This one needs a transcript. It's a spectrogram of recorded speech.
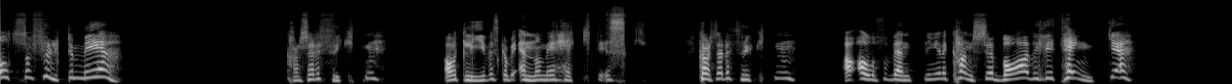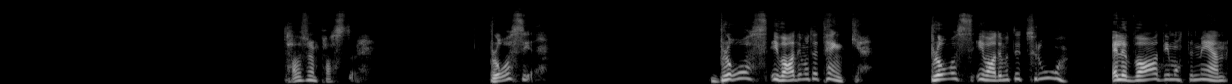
Alt som fulgte med. Kanskje er det frykten av at livet skal bli enda mer hektisk. Kanskje er det frykten av alle forventningene. Kanskje hva vil de tenke? Ta det fra en pastor. Blås i det. Blås i hva de måtte tenke. Blås i hva de måtte tro, eller hva de måtte mene.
